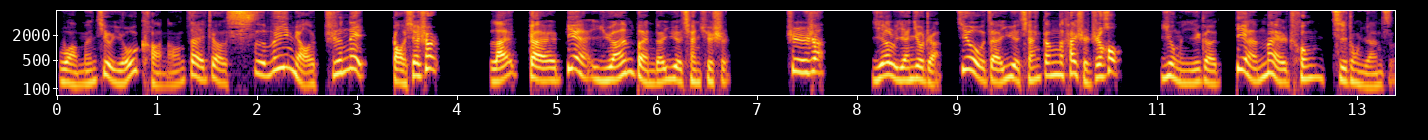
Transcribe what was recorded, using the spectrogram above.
我们就有可能在这四微秒之内搞些事儿。来改变原本的跃迁趋势。事实上，耶鲁研究者就在跃迁刚刚开始之后，用一个电脉冲击中原子，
